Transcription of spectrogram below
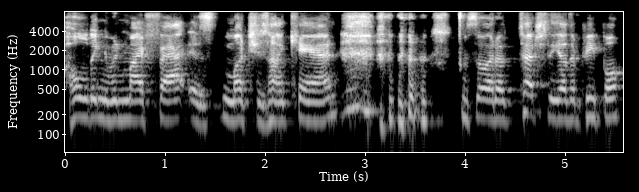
holding in my fat as much as I can, so I don't touch the other people.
